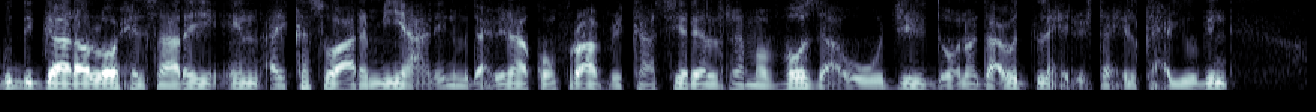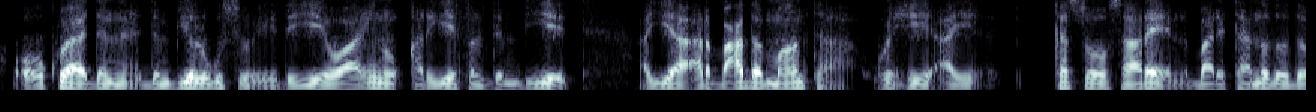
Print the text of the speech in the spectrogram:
Guddi gaara loo xilsaaray in ay ka soo aramiyaan in madaxweynaha koonfur africa sirial ramavosa uu wajihi doono dacwad la xiriirta xilka xayuubin oo ku aadan dembiyo lagu soo eedeeyey. Oo ah inuu qariyey faldembiyeed ayaa arbacada maanta wixii ay ka soo saareen baaritaanadooda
